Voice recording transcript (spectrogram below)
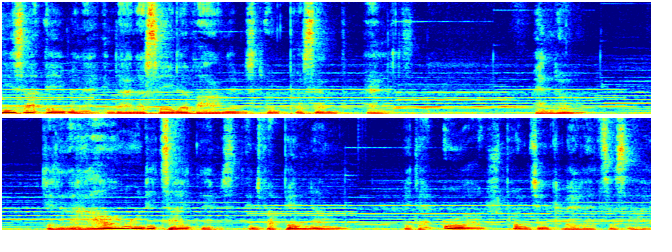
dieser Ebene in deiner Seele wahrnimmst und präsent hältst. Wenn du dir den Raum und die Zeit nimmst, in Verbindung mit der ursprünglichen Quelle zu sein.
